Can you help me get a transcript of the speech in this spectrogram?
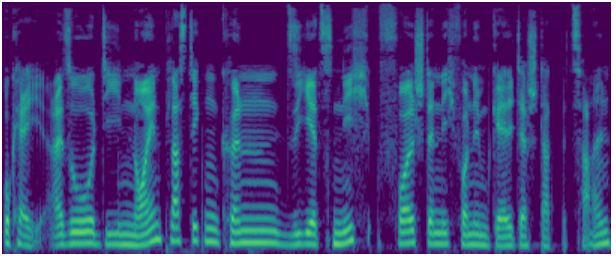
Okay, also die neuen Plastiken können Sie jetzt nicht vollständig von dem Geld der Stadt bezahlen.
